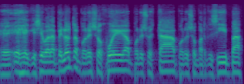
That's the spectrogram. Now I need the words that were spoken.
Eh, es el que lleva la pelota, por eso juega, por eso está, por eso participa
